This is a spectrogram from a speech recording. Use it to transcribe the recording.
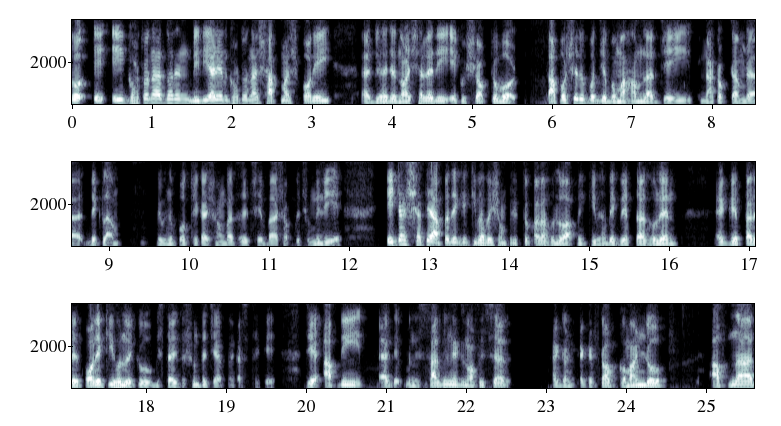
তো এই- ঘটনা ধরেন বিডিআর এর ঘটনা সাত মাস পরেই দুই হাজার নয় সালেরই একুশে অক্টোবর তাপসের উপর যে বোমা হামলার যেই নাটকটা আমরা দেখলাম বিভিন্ন পত্রিকায় সংবাদ হয়েছে বা সবকিছু মিলিয়ে। এটার সাথে আপনাদেরকে কীভাবে সম্পৃক্ত করা হলো, আপনি কীভাবে গ্রেপ্তার হলেন গ্রেপ্তারের পরে কি হলো একটু বিস্তারিত শুনতে চাই আপনার কাছ থেকে। যে আপনি মানে সার্ভিং একজন অফিসার, একজন, একটা টপ কমান্ডো, আপনার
